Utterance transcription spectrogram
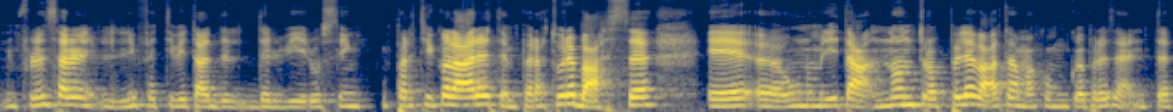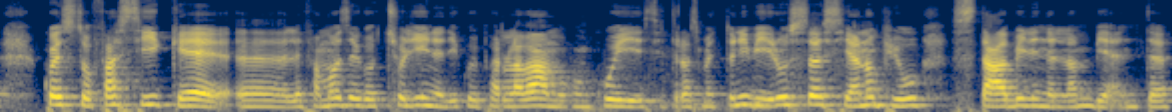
influenzare l'infettività del, del virus, in particolare temperature basse e eh, un'umidità non troppo elevata ma comunque presente. Questo fa sì che eh, le famose goccioline di cui parlavamo, con cui si trasmettono i virus, siano più stabili nell'ambiente.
